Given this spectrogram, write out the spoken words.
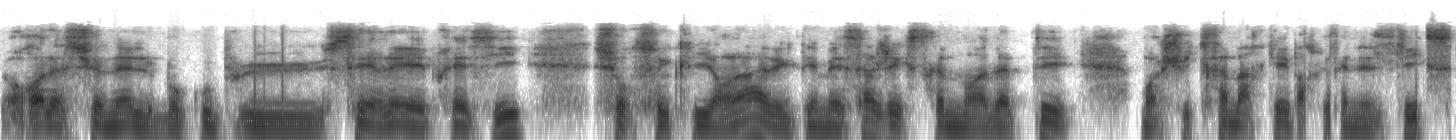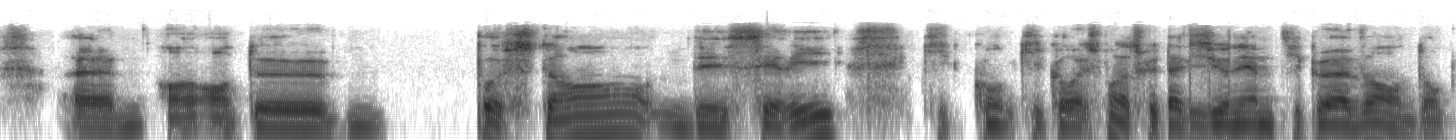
relationnel beaucoup plus serré et précis sur ce client-là avec des messages extrêmement adaptés. Moi je suis très marqué par ce que fait Netflix euh, en, te postant des séries qui correspondent à ce que tu as visionné un petit peu avant. Donc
